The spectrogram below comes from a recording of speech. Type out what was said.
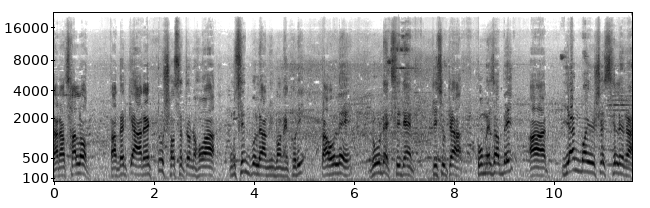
যারা চালক, তাদেরকে আর একটু সচেতন হওয়া উচিত বলে আমি মনে করি। তাহলে রোড অ্যাক্সিডেন্ট কিছুটা কমে যাবে। আর ইয়াং বয়সের ছেলেরা,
